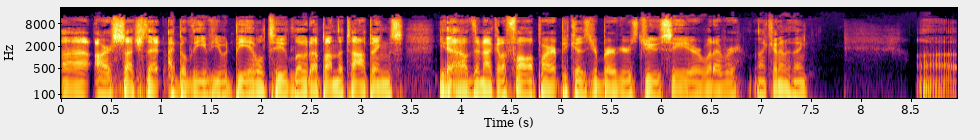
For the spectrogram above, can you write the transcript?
uh, are such that I believe you would be able to load up on the toppings. You Yeah. know, they're not going to fall apart because your burger's juicy or whatever that kind of a thing. Uh,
